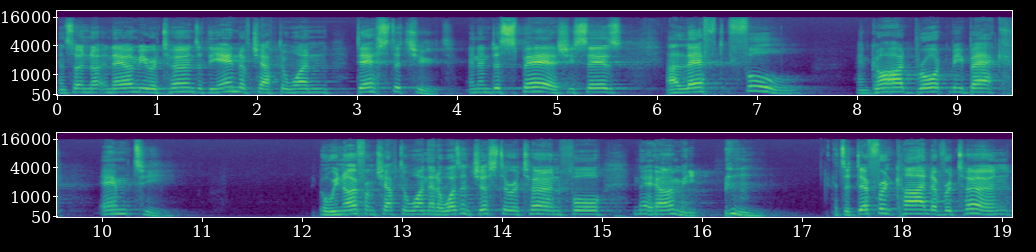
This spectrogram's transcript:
And so Naomi returns at the end of chapter 1 destitute and in despair. She says, I left full, and God brought me back empty. But we know from chapter 1 that it wasn't just a return for Naomi. it's a different kind of return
